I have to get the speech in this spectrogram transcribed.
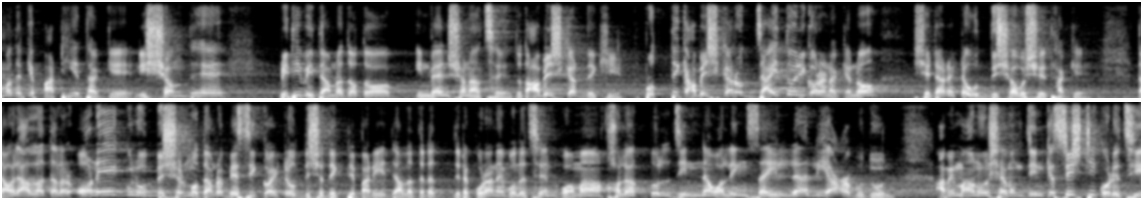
আমাদেরকে পাঠিয়ে থাকে, নিঃসন্দেহে পৃথিবীতে আমরা যত ইনভেনশন আছে, যত আবিষ্কার দেখি, প্রত্যেক আবিষ্কারক যাই তৈরি করে না কেন সেটার একটা উদ্দেশ্য অবশ্যই থাকে। তাহলে আল্লাহ তালার অনেকগুলো উদ্দেশ্যের মধ্যে আমরা বেসিক কয়েকটা উদ্দেশ্য দেখতে পারি, যে আল্লাহ তালা যেটা কোরআনে বলেছেন ওমা খলাকুল জিন্না ওয়ালিংসা ইল্লা লিয়া আবুদুন আমি মানুষ এবং জিনকে সৃষ্টি করেছি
